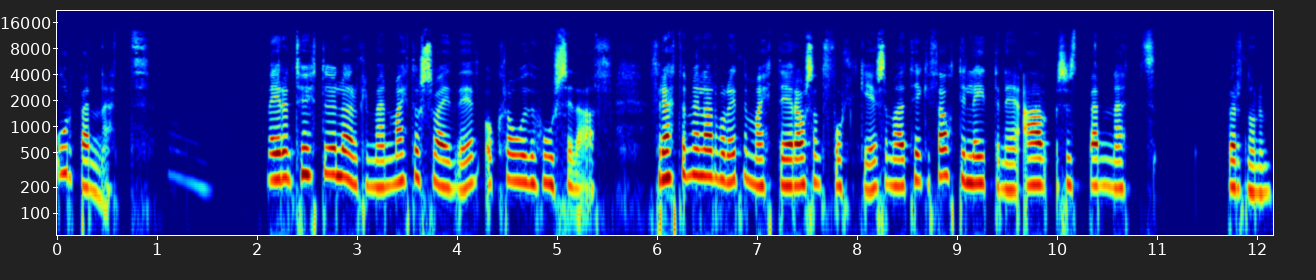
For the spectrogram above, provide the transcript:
úr Bennett. Meirinn 20 lauruglumenn mætti á svæðið og króuðu húsið að. Fréttamilar voru einnig mættir á samt fólki sem hafi tekið þátt í leitinni af sérst Bennett börnunum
